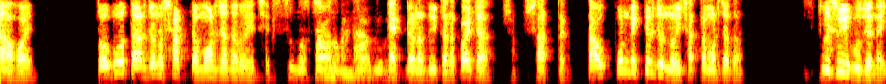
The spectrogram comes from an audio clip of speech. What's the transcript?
না হয় তবুও তার জন্য ষাটটা মর্যাদা রয়েছে। একটা না দুইটা না কয়টা? ষাটটা তাও কোন ব্যক্তির জন্য এই ষাটটা মর্যাদা? কিছুই বুঝে নাই।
